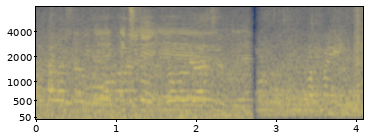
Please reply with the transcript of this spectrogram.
Arkadaşlar, içine... E,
